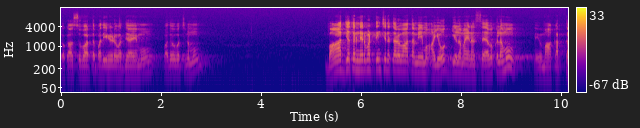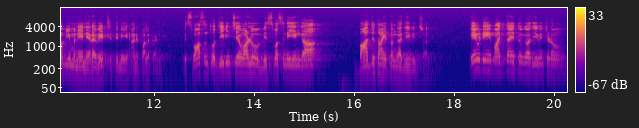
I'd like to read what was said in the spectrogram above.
లోకాసు వార్త పదిహేడవ అధ్యాయము పదవ వచనము. బాధ్యతను నిర్వర్తించిన తర్వాత మేము అయోగ్యులమైన సేవకులము. మేము మా కర్తవ్యమునే నెరవేర్చితిమి అని పలకండి. విశ్వాసంతో జీవించే వాళ్ళు విశ్వసనీయంగా బాధ్యతాయుతంగా జీవించాలి. ఏమిటి బాధ్యతాయుతంగా జీవించడం?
